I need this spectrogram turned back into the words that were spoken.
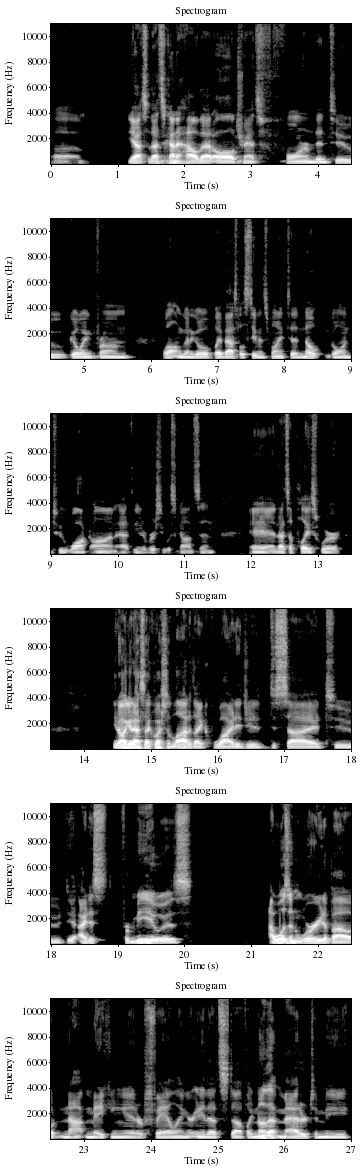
um, yeah, so that's kind of how that all transformed into going from, well, I'm going to go play basketball at Stevens Point to nope, going to walk on at the University of Wisconsin. And that's a place where, you know, I get asked that question a lot. It's like, why did you decide to? I just, for me, it was, I wasn't worried about not making it or failing or any of that stuff. Like, none of that mattered to me.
